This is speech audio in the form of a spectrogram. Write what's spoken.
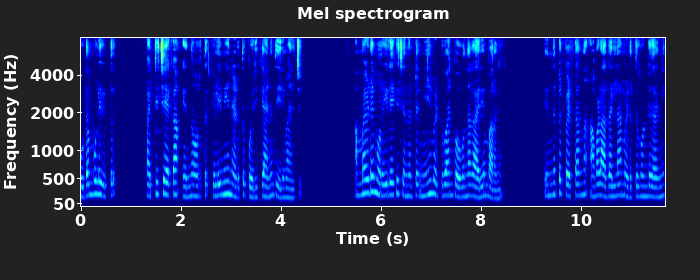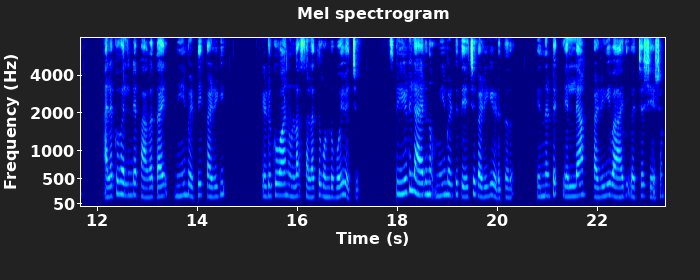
കുടംപുളിയിട്ട് പറ്റിച്ചേക്കാം എന്നോർത്ത് കിളിമീൻ എടുത്ത് പൊരിക്കാനും തീരുമാനിച്ചു. അമ്മയുടെ മുറിയിലേക്ക് ചെന്നിട്ട് മീൻ വെട്ടുവാൻ പോകുന്ന കാര്യം പറഞ്ഞു. എന്നിട്ട് പെട്ടെന്ന് അവൾ അതെല്ലാം എടുത്തുകൊണ്ട് ഇറങ്ങി അലക്കുകല്ലിന്റെ ഭാഗത്തായി മീൻ വെട്ടി കഴുകി എടുക്കുവാനുള്ള സ്ഥലത്ത് കൊണ്ടുപോയി വെച്ചു. സ്പീഡിലായിരുന്നു മീൻ വെട്ടി തേച്ച് കഴുകി എടുത്തത്. എന്നിട്ട് എല്ലാം കഴുകി വാരി വെച്ച ശേഷം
